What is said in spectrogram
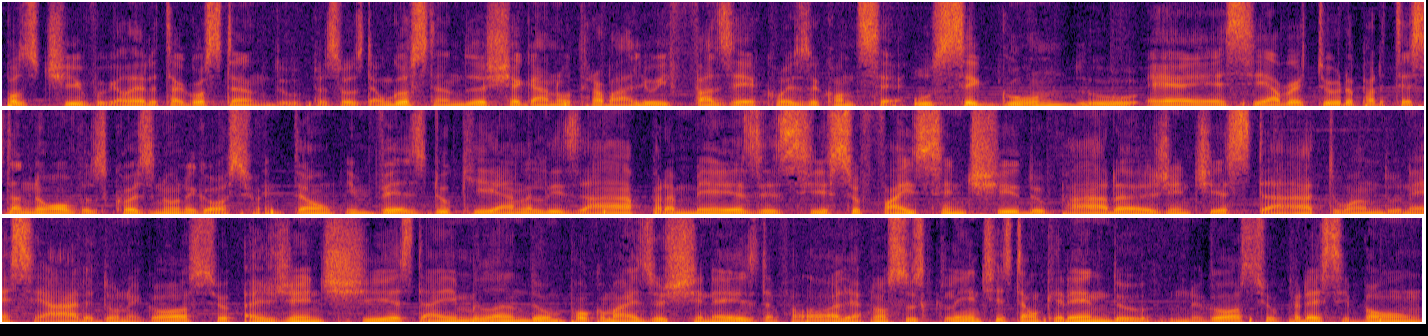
positivo, a galera tá gostando, pessoas estão gostando de chegar no trabalho e fazer a coisa acontecer. O segundo é essa abertura para testar novas coisas no negócio. Então, em vez do que analisar para meses se isso faz sentido para a gente estar atuando nessa área do negócio, a gente está emulando um pouco mais os chineses, tá falando, olha, nossos clientes estão querendo um negócio, parece bom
